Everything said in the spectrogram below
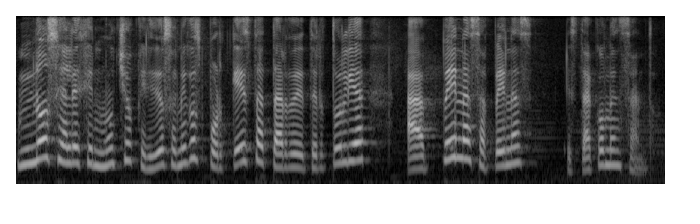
No se alejen mucho, queridos amigos, porque esta tarde de tertulia apenas, apenas está comenzando.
